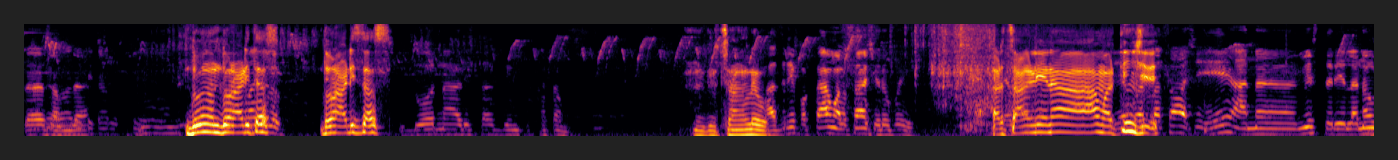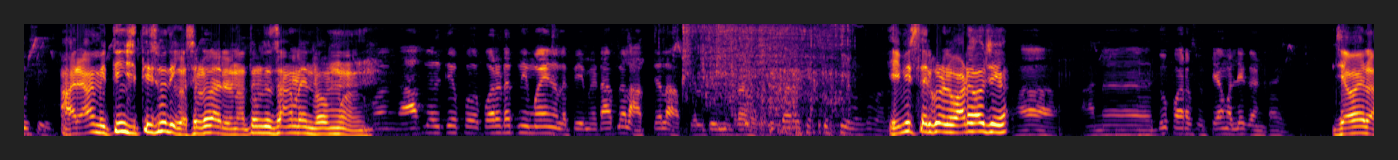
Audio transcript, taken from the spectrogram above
तर समजा दोन दोन अडीच तास. दोन अडीच तास. दोन अडीच तास दिन खतम. म्हणजे चांगलं हो. फक्त आम्हाला सहाशे रुपये. अरे चांगली ना आम्हाला तीनशे. सहाशे आणि मिस्त्रीला नऊशे. अरे आम्ही तीनशे तीसमध्ये घसरत राहिलो ना तुमचं चांगलं आहे ना बाबा मग. मग आपल्याला ते प- परवडत नाही महिन्याला पेमेंट आपल्याला हप्त्याला हप्त्याला पेमेंट राहतं. हे मिस्त्री कुठे वाडगावचे का? हा. आणि दुपारा सुट्टी आम्हाला एक घंटा आहे. जेवायला?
